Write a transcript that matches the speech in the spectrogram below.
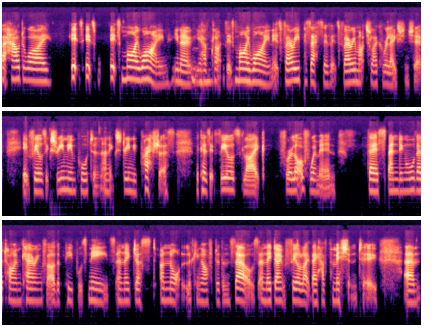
but how do I it's it's it's my wine you know mm-hmm. you have mm-hmm. clients it's my wine it's very possessive it's very much like a relationship it feels extremely important and extremely precious because it feels like for a lot of women they're spending all their time caring for other people's needs and they just are not looking after themselves and they don't feel like they have permission to um,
